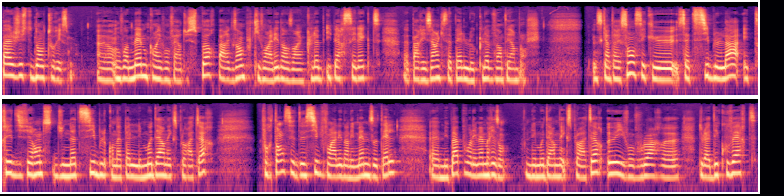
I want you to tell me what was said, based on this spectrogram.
pas juste dans le tourisme. Euh, on voit même quand ils vont faire du sport, par exemple, qu'ils vont aller dans un club hyper select euh, parisien qui s'appelle le Club 21 Blanche. Ce qui est intéressant, c'est que cette cible-là est très différente d'une autre cible qu'on appelle les modernes explorateurs. Pourtant, ces deux cibles vont aller dans les mêmes hôtels, euh, mais pas pour les mêmes raisons. Les modernes explorateurs, eux, ils vont vouloir euh, de la découverte,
